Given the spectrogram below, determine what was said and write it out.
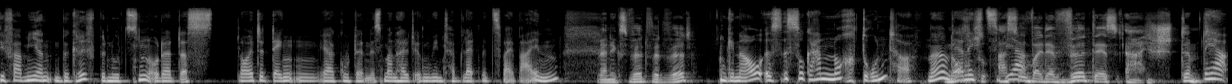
diffamierenden Begriff benutzen oder dass Leute denken, ja gut, dann ist man halt irgendwie ein Tablett mit zwei Beinen. Wer nichts wird, wird, wird. Genau, es ist sogar noch drunter. Ne? Noch Wer nichts, so, achso, ja, weil der Wirt, der ist. Ah, stimmt. ja, Ja,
